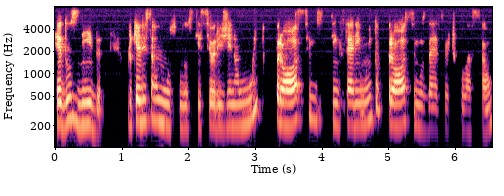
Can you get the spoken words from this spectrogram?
reduzida, porque eles são músculos que se originam muito próximos, se inserem muito próximos dessa articulação,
